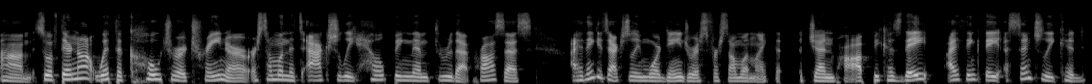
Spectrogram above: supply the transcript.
um, so if they're not with a coach or a trainer or someone that's actually helping them through that process i think it's actually more dangerous for someone like the gen pop because they i think they essentially could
